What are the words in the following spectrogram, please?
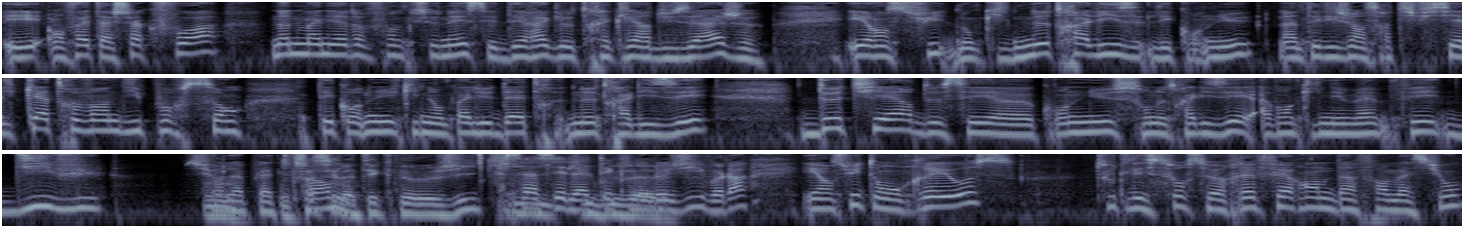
Et en fait, à chaque fois, notre manière de fonctionner, c'est des règles très claires d'usage. Et ensuite, donc, ils neutralisent les contenus. L'intelligence artificielle, 90% des contenus qui n'ont pas lieu d'être neutralisés. Deux tiers de ces euh, contenus sont neutralisés avant qu'ils n'aient même fait 10 vues sur mmh. la plateforme. Donc ça, c'est la technologie qui Ça, c'est la technologie, voilà. Et ensuite, on rehausse toutes les sources référentes d'informations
